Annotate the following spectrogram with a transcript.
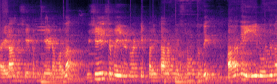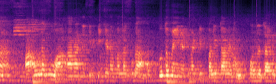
తైలాభిషేకం చేయడం వల్ల విశేషమైనటువంటి ఫలితాలను ఇస్తూ ఉంటుంది. అలాగే ఈ రోజున ఆవులకు ఆహారాన్ని తినిపించడం వల్ల కూడా అద్భుతమైనటువంటి ఫలితాలను పొందుతారు.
